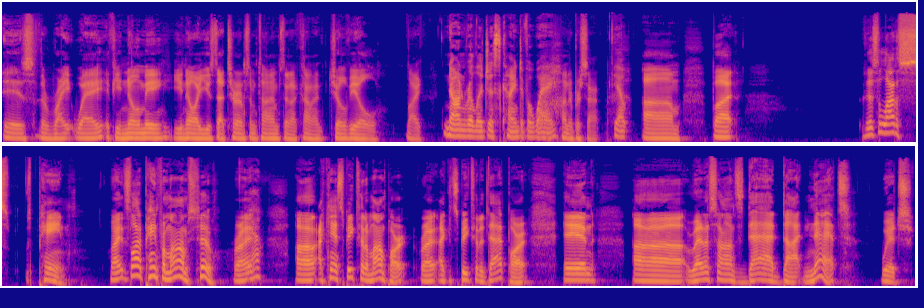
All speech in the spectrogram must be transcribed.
is the right way. If you know me, you know I use that term sometimes in a kind of jovial, like Non-religious kind of a way. hundred percent. Yep. Um, but there's a lot of pain, right? There's a lot of pain for moms too, right? Yeah. Uh, I can't speak to the mom part, right? I can speak to the dad part. And uh, RenaissanceDad.net, which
